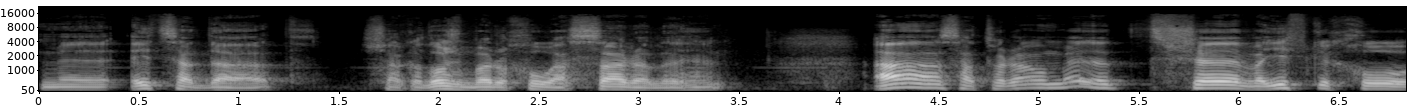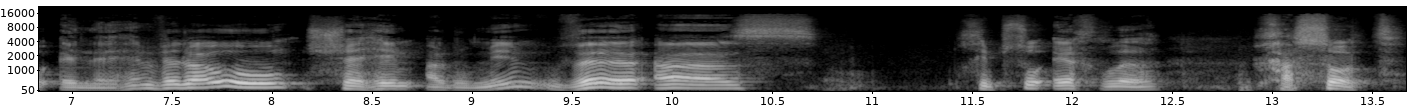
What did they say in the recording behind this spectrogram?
מעץ הדעת, שהקדוש ברוך הוא אסר עליהם, אז התורה אומרת שויפקחו עיניהם וראו שהם ערומים, ואז חיפשו איך לכסות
